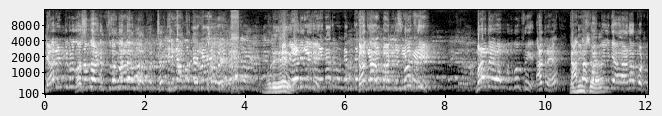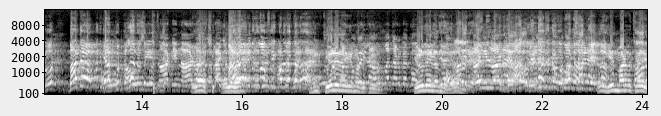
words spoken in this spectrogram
ಗ್ಯಾರಂಟಿಗಳಿಗೂ ಸಂಬಂಧ ಮುಂದೆ ನೋಡಿ. ಫ್ರೀ ಮಾದೇವಪ್ಪನಿಗೂ ಫ್ರೀ ಆದ್ರೆ ಹಣ ಕೊಟ್ಟು ಮಾದೇವಪ್ಪನಿಗೆ ಯಾಕೆ ಕೊಟ್ಟಿಲ್ಲ? ನನ್ನ ಪ್ರಶ್ನೆ. ಕೇಳಿಲ್ಲ ಏನು ಮಾಡ್ಬೇಕು ಹೇಳಿ. ಇಲ್ಲ ಅಂದ್ರೆ ಏನು ಮಾಡ್ಬೇಕು ಹೇಳಿ?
